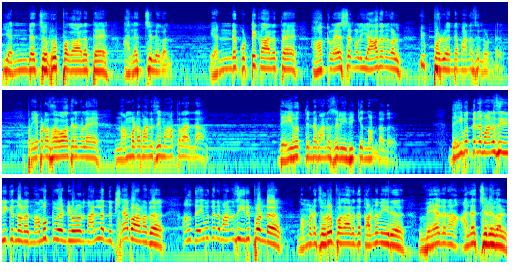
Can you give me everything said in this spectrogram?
എന്റെ ചെറുപ്പകാലത്തെ അലച്ചിലുകൾ എന്റെ കുട്ടിക്കാലത്തെ ആ ക്ലേശങ്ങൾ യാതനകൾ ഇപ്പോഴും എന്റെ മനസ്സിലുണ്ട്. പ്രിയപ്പെട്ട സഹോദരങ്ങളെ നമ്മുടെ മനസ്സിൽ മാത്രമല്ല ദൈവത്തിന്റെ മനസ്സിൽ ഇരിക്കുന്നുണ്ടത്. ദൈവത്തിന്റെ മനസ്സിൽ ഇരിക്കുന്നുണ്ട്. നമുക്ക് വേണ്ടിയുള്ള ഒരു നല്ല നിക്ഷേപമാണത്. അത് ദൈവത്തിന്റെ മനസ്സിൽ ഇരിപ്പുണ്ട്. നമ്മുടെ ചെറുപ്പകാലത്തെ കണ്ണുനീര് വേദന അലച്ചിലുകൾ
